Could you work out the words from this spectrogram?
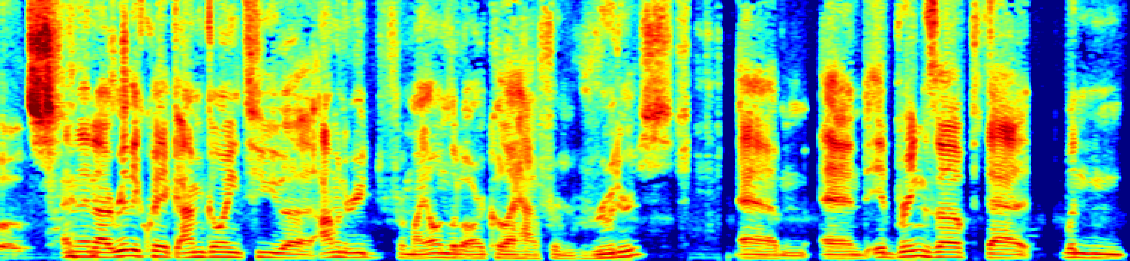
votes. and then uh, really quick, I'm going to uh, I'm going to read from my own little article I have from Reuters, um, and it brings up that when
